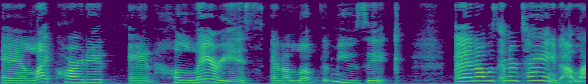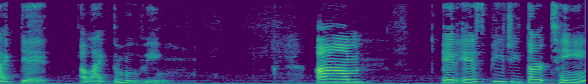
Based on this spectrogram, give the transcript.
and lighthearted and hilarious. And I love the music. And I was entertained. I liked it. I liked the movie. Um, it is PG-13.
